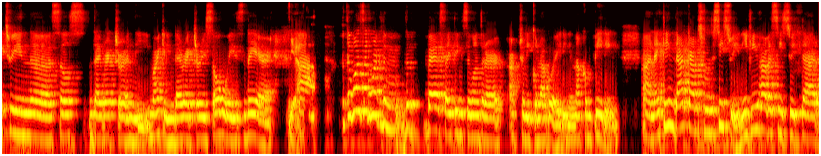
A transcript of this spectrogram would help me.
between the sales director and the marketing director is always there. Yeah. Uh, but the ones that work the, the best, I think, is the ones that are actually collaborating and not competing. And I think that comes from the C suite. If you have a C suite that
